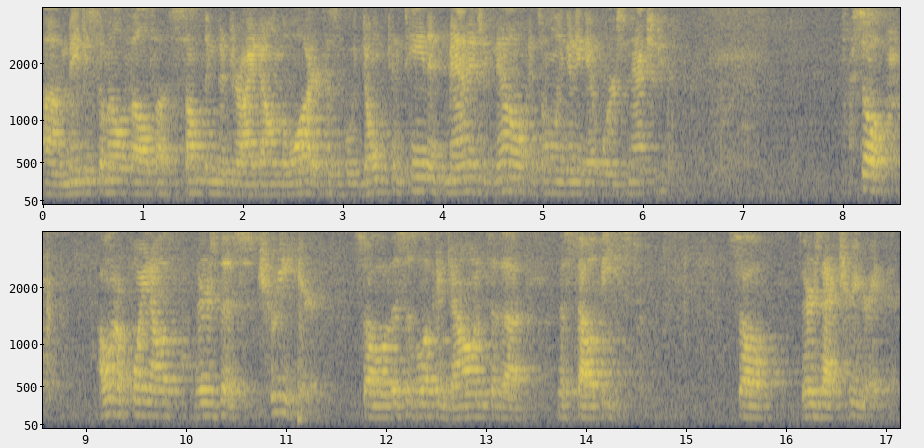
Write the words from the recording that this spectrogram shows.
uh, maybe some alfalfa, something to dry down the water, because if we don't contain it and manage it now, it's only going to get worse next year. So I want to point out there's this tree here. So this is looking down to the, the southeast. So there's that tree right there.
